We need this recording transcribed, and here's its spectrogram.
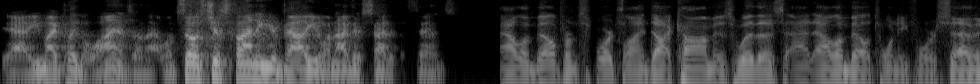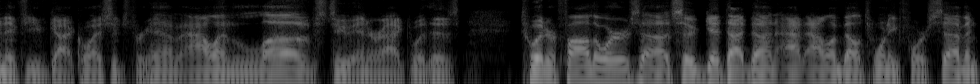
Yeah, you might play the Lions on that one. So it's just finding your value on either side of the fence. Allan Bell from sportsline.com is with us at Allan Bell 24 7. If you've got questions for him, Allan loves to interact with his Twitter followers. Uh, so get that done at Allan Bell 24 7.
